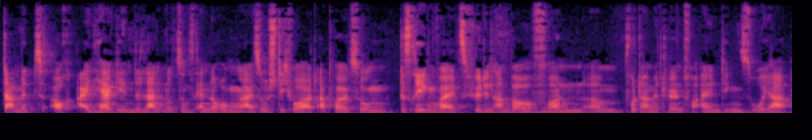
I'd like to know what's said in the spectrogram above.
damit auch einhergehende Landnutzungsänderungen, also Stichwort Abholzung des Regenwalds für den Anbau mhm. von ähm, Futtermitteln, vor allen Dingen Soja.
